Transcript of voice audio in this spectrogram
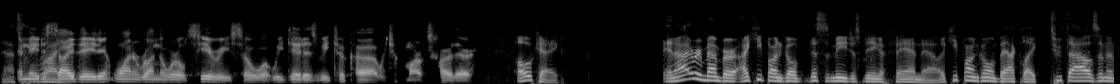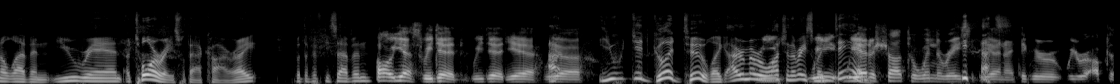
That's and they right. decided they didn't want to run the World Series. So what we did is we took uh, we took Mark's car there. Okay. And I remember, I keep on going. This is me just being a fan now. I keep on going back, like 2011. You ran a tour race with that car, right? With the 57. Oh yes, we did. We did. Yeah, we I- uh You did good too. Like I remember we- watching the race. We, like, damn. we had a shot to win the race at the end. I think we were we were up to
